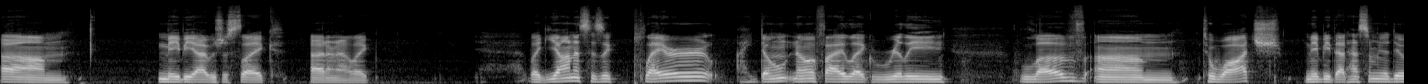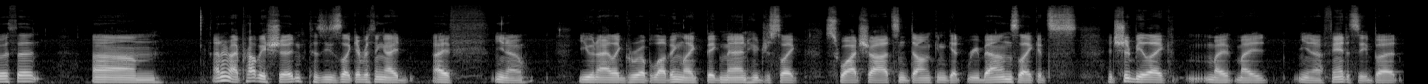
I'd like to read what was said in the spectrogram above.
blah. Um, maybe I was just like, I don't know, like like Giannis as a player, I don't know if I like really love um, to watch. Maybe that has something to do with it. Um, I don't know. I probably should because he's like everything I I you know you and I like grew up loving like big men who just like swat shots and dunk and get rebounds. Like it's it should be like my my you know fantasy, but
